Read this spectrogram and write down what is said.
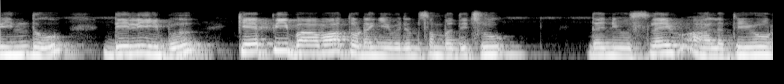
Bindu Dileep K P Bava തുടങ്ങിയവരും സംബന്ധിച്ചു. The news live Alathiyur.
